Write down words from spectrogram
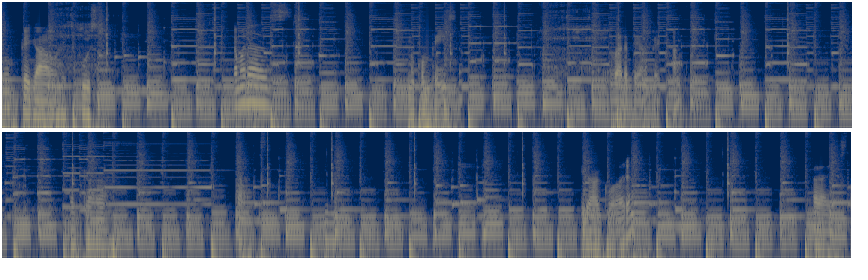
Vou pegar o recurso. Câmaras não compensa. Vale a pena pegar. Agora para esta.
